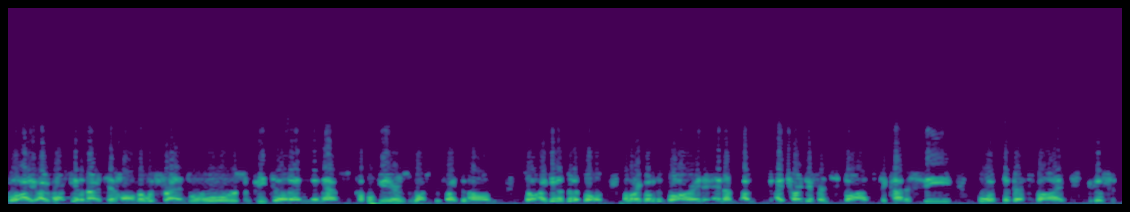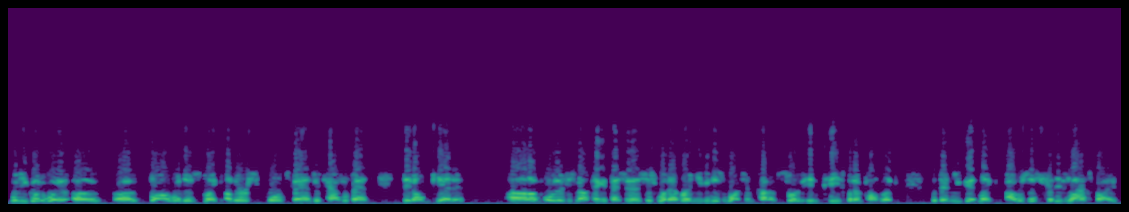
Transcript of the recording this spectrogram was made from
well, I, I watched the other night at Homer with friends. We'll, we'll order some pizza and, and have a couple beers, watch the fights at home. So I get a bit of both. And when I go to the bar, and, and I'm, I'm, I try different spots to kind of see what's the best vibe. Because when you go to a, a, a bar where there's like other sports fans or casual fans, they don't get it. Um, or they're just not paying attention and it's just whatever and you can just watch them kind of sort of in peace but in public. But then you get like, I was just for these last fights,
